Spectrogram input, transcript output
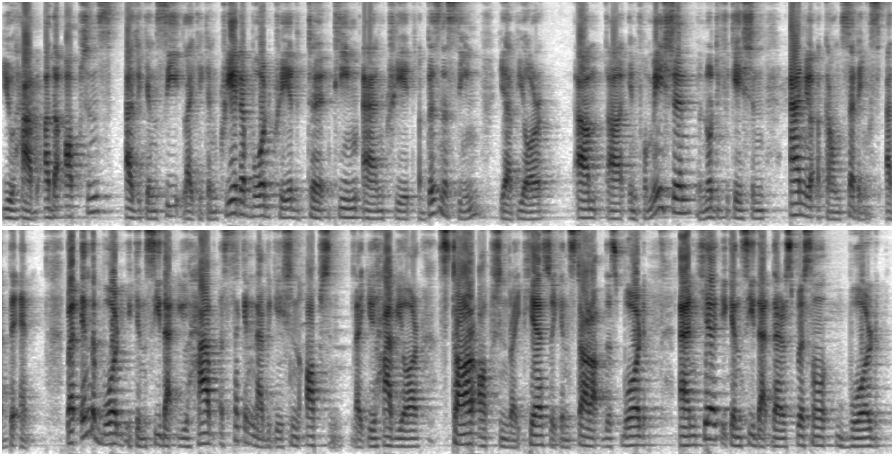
You have other options. As you can see like you can create a board create a team and create a business team. You have your um, uh, information your notification and your account settings at the end. But in the board you can see that you have a second navigation option. Like you have your star option right here. So you can start up this board. And here you can see that there's personal board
